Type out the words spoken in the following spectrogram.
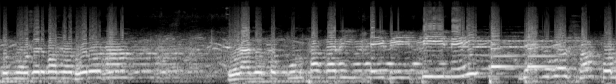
তুমি ওদের কথা ধরো না। ওরা যত কুল খাকারি এই বিপি নেই। দেখব সফল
